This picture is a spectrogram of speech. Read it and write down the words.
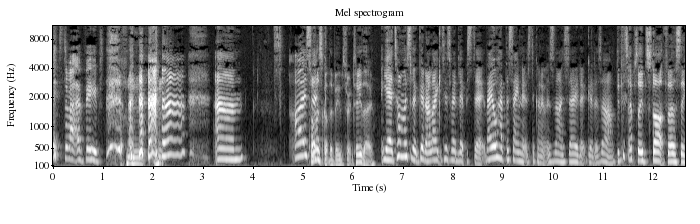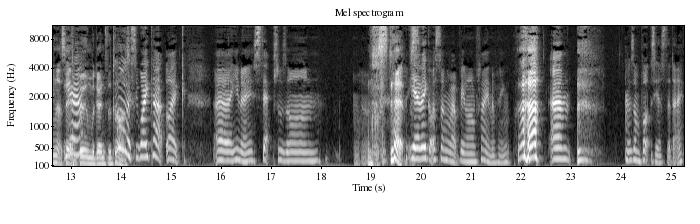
it's about her boobs. um, I Thomas got the boobs for it too, though. yeah, Thomas looked good. I liked his red lipstick. They all had the same lipstick on. It was nice. Zoe looked good as well. Did this episode start first thing? That's it. Yeah. Boom. We're going to the Of task. course, you wake up like, uh, you know, Steps was on. Steps. Yeah, they got a song about being on a plane. I think. Um, it was on Bots yesterday.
